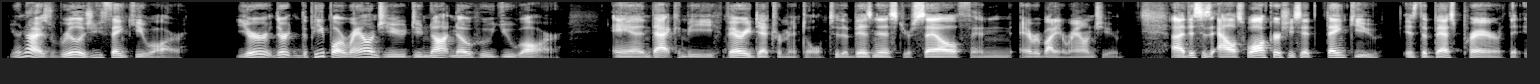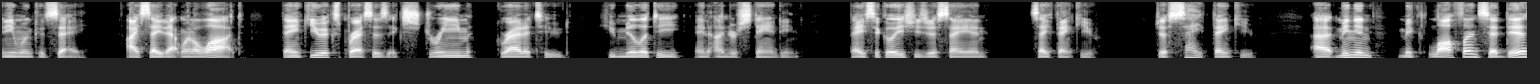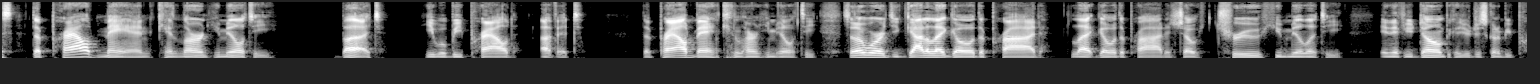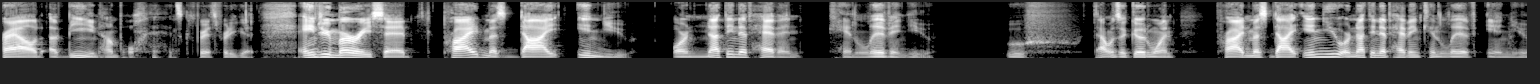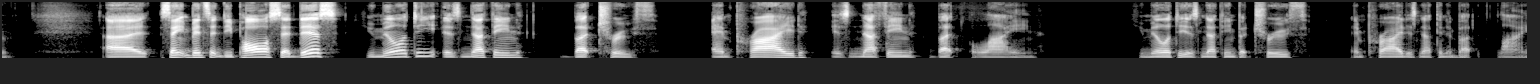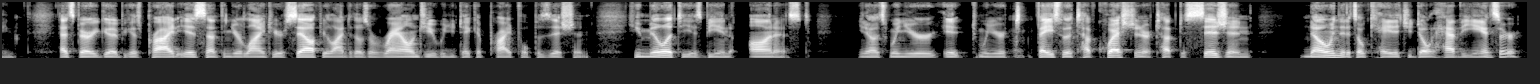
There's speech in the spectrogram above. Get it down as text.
you're not as real as you think you are. You're the people around you do not know who you are. And that can be very detrimental to the business, yourself, and everybody around you. Uh, this is Alice Walker. She said, Thank you is the best prayer that anyone could say. I say that one a lot. Thank you expresses extreme gratitude, humility, and understanding. Basically, she's just saying, Say thank you. Just say thank you. Uh, Mignon McLaughlin said this The proud man can learn humility, but he will be proud of it. The proud man can learn humility. So, in other words, you got to let go of the pride. Let go of the pride and show true humility. And if you don't, because you're just going to be proud of being humble, it's, it's pretty good. Andrew Murray said, Pride must die in you, or nothing of heaven can live in you. Oof, that was a good one. Pride must die in you, or nothing of heaven can live in you. Uh, St. Vincent de Paul said this Humility is nothing but truth, and pride is nothing but lying. Humility is nothing but truth, and pride is nothing but lying. That's very good because pride is something you're lying to yourself, you're lying to those around you when you take a prideful position. Humility is being honest. You know, it's when you're it when you're faced with a tough question or tough decision, knowing that it's okay that you don't have the answer,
